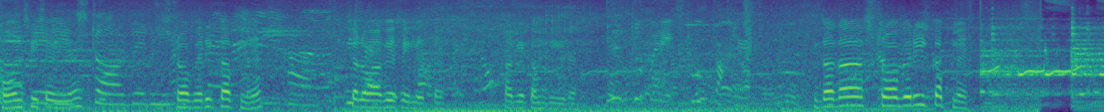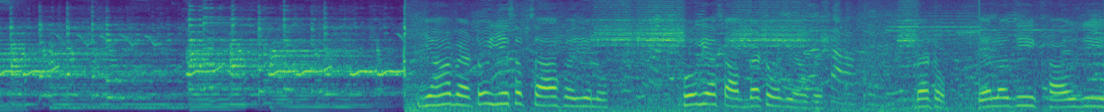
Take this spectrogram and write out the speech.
कौन सी चाहिए? स्ट्रॉबेरी। स्ट्रॉबेरी कप में? हाँ। चलो आगे से ही लेते हैं। आगे कम भीड़ है। दादा स्ट्रॉबेरी कप में? यहाँ बैठो ये सब साफ़ है ये लोग हो गया साफ़ बैठो अभी यहाँ पे। बैठो। चलो जी खाओ जी।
